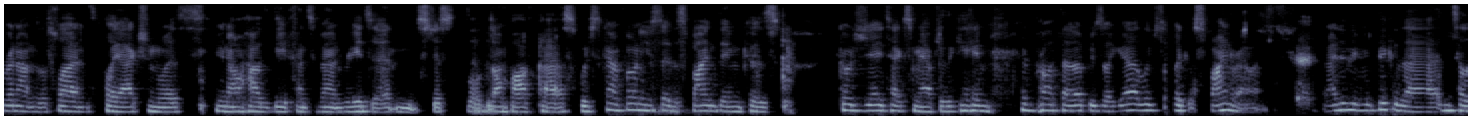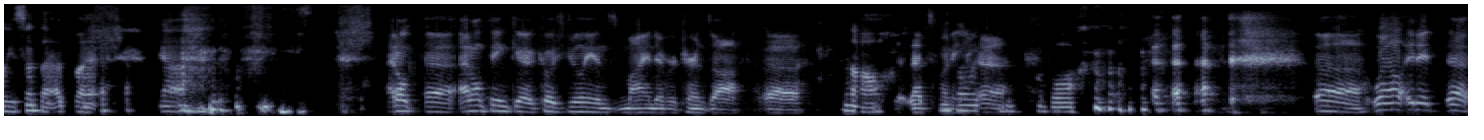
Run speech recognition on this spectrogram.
run out into the flat and play action with you know how the defensive end reads it, and it's just a little dump off pass, which is kind of funny you say the spine thing because. Coach Jay texted me after the game and brought that up. He's like, "Yeah, it looks like a spine route." And I didn't even think of that until he said that. But yeah, i don't uh, i don't think uh, coach julian's mind ever turns off uh, no. that's funny uh. uh, well it, it uh,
